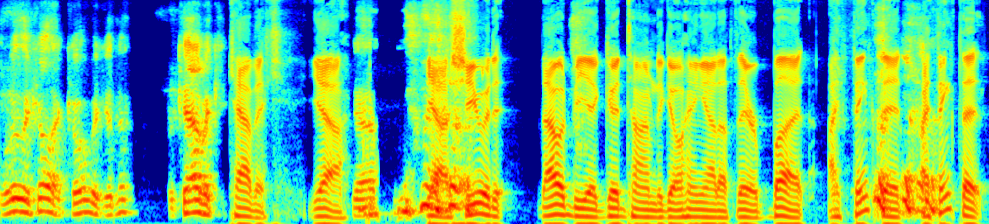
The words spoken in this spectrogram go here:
do they call it? Kovic, isn't it? Or Kavik. Kavik. Yeah. Yeah. yeah, she would that would be a good time to go hang out up there. But I think that I think that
